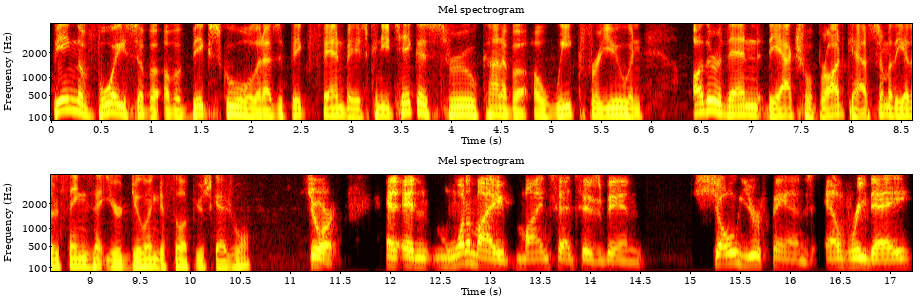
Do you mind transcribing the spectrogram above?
being the voice of a, of a big school that has a big fan base, can you take us through kind of a, a week for you and other than the actual broadcast, some of the other things that you're doing to fill up your schedule? Sure. And, and one of my mindsets has been show your fans every day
